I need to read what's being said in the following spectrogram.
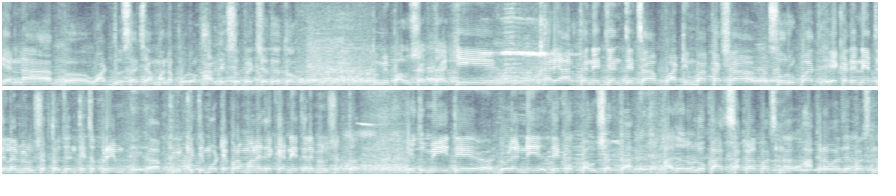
यांना ब- वाढदिवसाच्या मनपूर्वक हार्दिक शुभेच्छा. शुभेच्छा देतो. तुम्ही पाहू शकता की खऱ्या अर्थाने जनतेचा पाठिंबा कशा स्वरूपात एखाद्या नेत्याला मिळू शकतो? जनतेचं प्रेम किती मोठ्या प्रमाणात एका नेत्याला मिळू शकतं? हे तुम्ही इथे डोळ्यांनी देखत पाहू शकता. हजारो लोक आज सकाळपासून अकरा वाजल्यापासून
